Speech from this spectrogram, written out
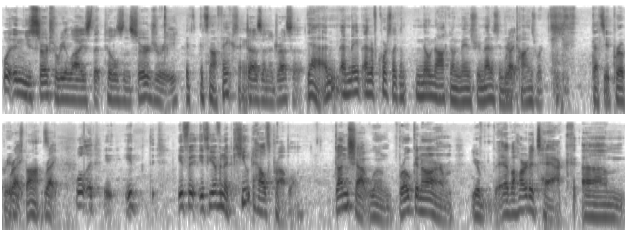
Well, and you start to realize that pills and surgery It's, it's not fixing it. doesn't address it. Yeah, and and maybe, and of course, like no knock on mainstream medicine. There Right. are times where that's the appropriate Right. response. Right. Well, it, it, if if you have an acute health problem, gunshot wound, broken arm, you have a heart attack, um,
